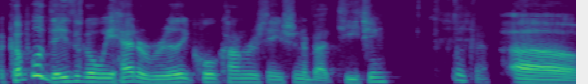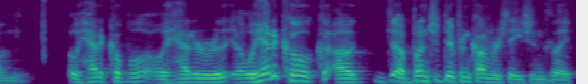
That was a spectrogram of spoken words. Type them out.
a couple of days ago, we had a really cool conversation about teaching. okay Um, we had a couple. We had a really. We had a cool, uh, a bunch of different conversations like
